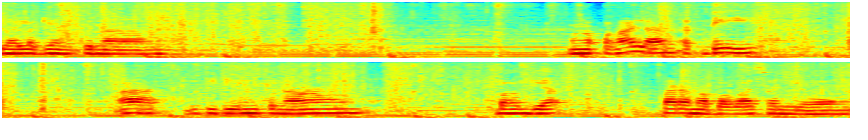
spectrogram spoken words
Lalagyan ko ng mga pangalan at day at ididiin ko ng bahagya para mabawasan yung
